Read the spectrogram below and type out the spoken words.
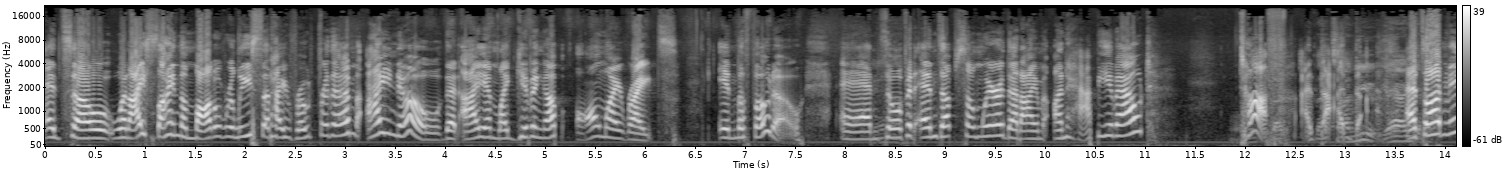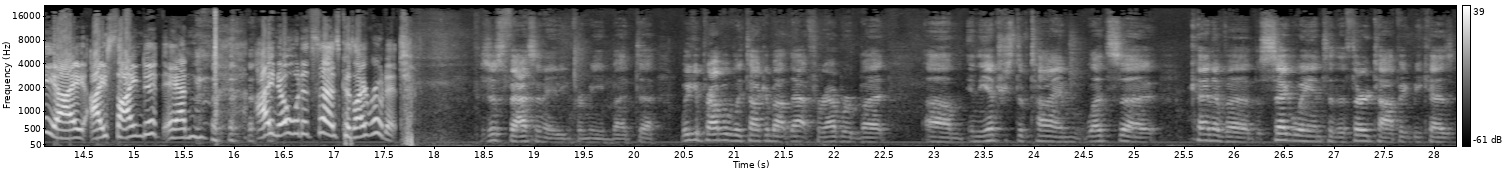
And so when I sign the model release that I wrote for them, I know that I am like giving up all my rights in the photo. And so if it ends up somewhere that I'm unhappy about, tough. that- that's I- on. Yeah, that's on me. I, I signed it and I know what it says because I wrote it. It's just fascinating for me. But uh, we could probably talk about that forever. But um, in the interest of time, let's uh, kind of uh, segue into the third topic because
